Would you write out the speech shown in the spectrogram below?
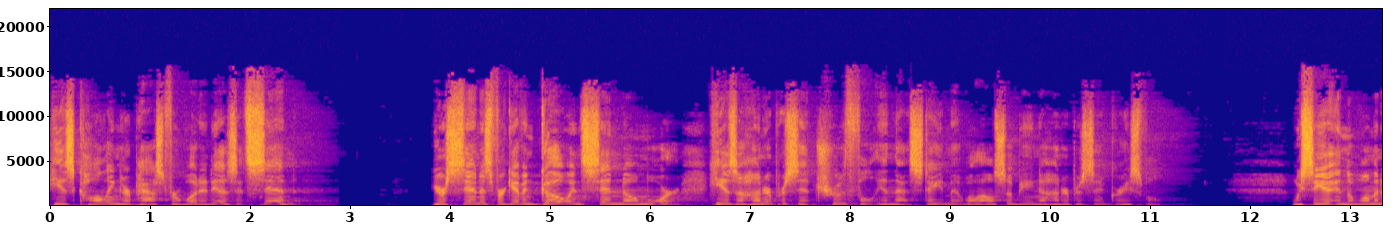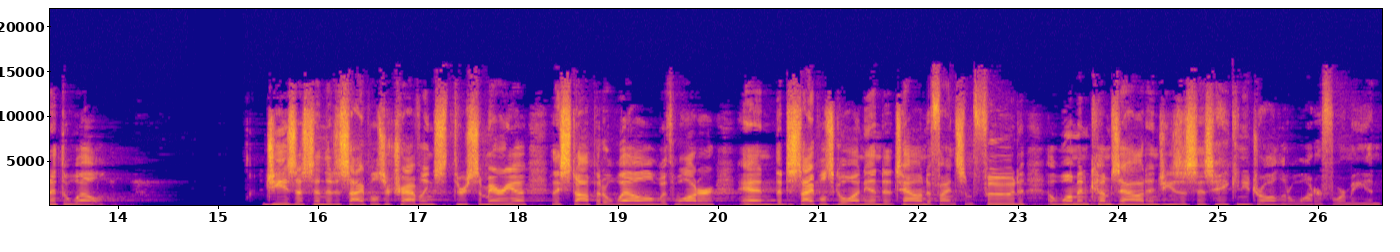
He is calling her past for what it is it's sin. Your sin is forgiven. Go and sin no more. He is 100% truthful in that statement while also being 100% graceful. We see it in the woman at the well. Jesus and the disciples are traveling through Samaria. They stop at a well with water, and the disciples go on into town to find some food. A woman comes out, and Jesus says, Hey, can you draw a little water for me? And,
